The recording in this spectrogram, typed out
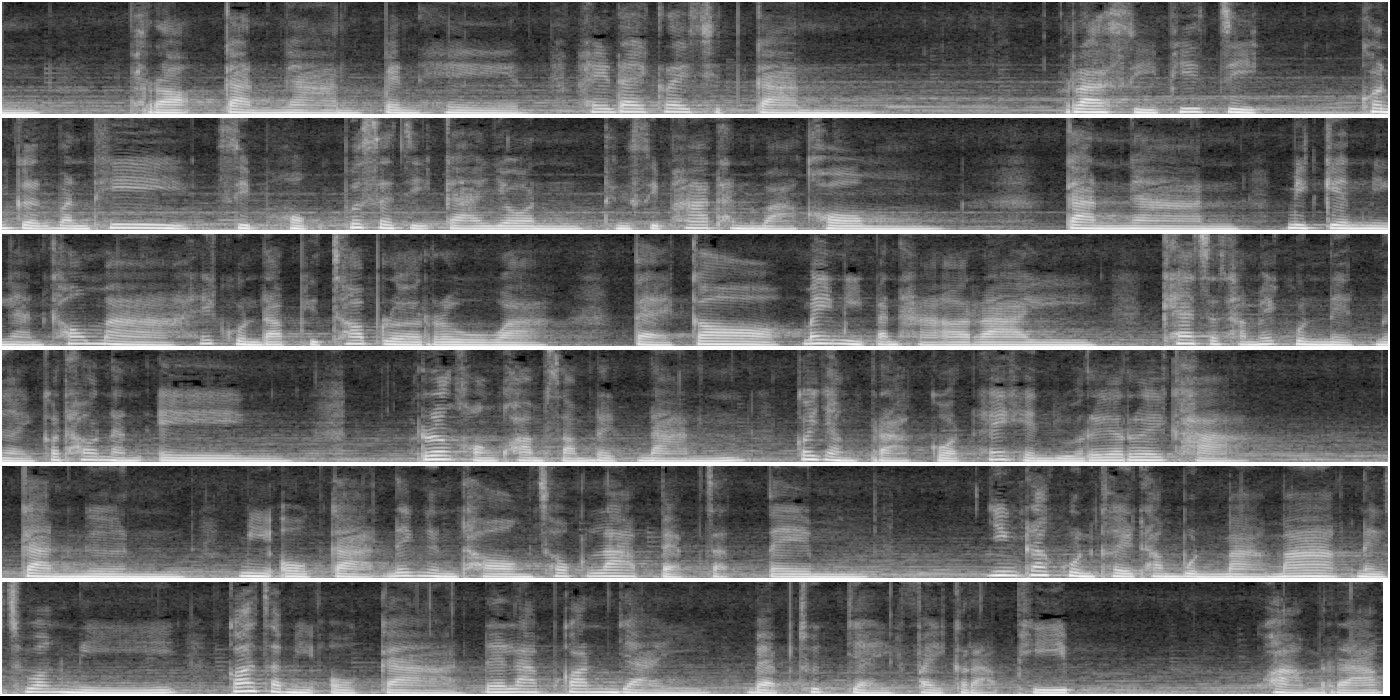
เพราะการงานเป็นเหตุให้ได้ใกล้ชิดกัน ราศีพิจิก คนเกิดวันที่ 16 พฤศจิกายน ถึง 15 ธันวาคมการงานมีเกณฑ์มีงานเข้ามาให้คุณรับผิดชอบรัวๆ แต่ก็ไม่มีปัญหาอะไร แค่จะทำให้คุณเหน็ดเหนื่อยก็เท่านั้นเอง เรื่องของความสำเร็จนั้นก็ยังปรากฏให้เห็นอยู่เรื่อยๆค่ะ การเงินมีโอกาสได้เงินทองโชคลาภแบบจัดเต็ม ยิ่งถ้าคุณเคยทำบุญมามากในช่วงนี้ ก็จะมีโอกาสได้ลาบก้อนใหญ่ แบบชุดใหญ่ไฟกระพริบ ความรัก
